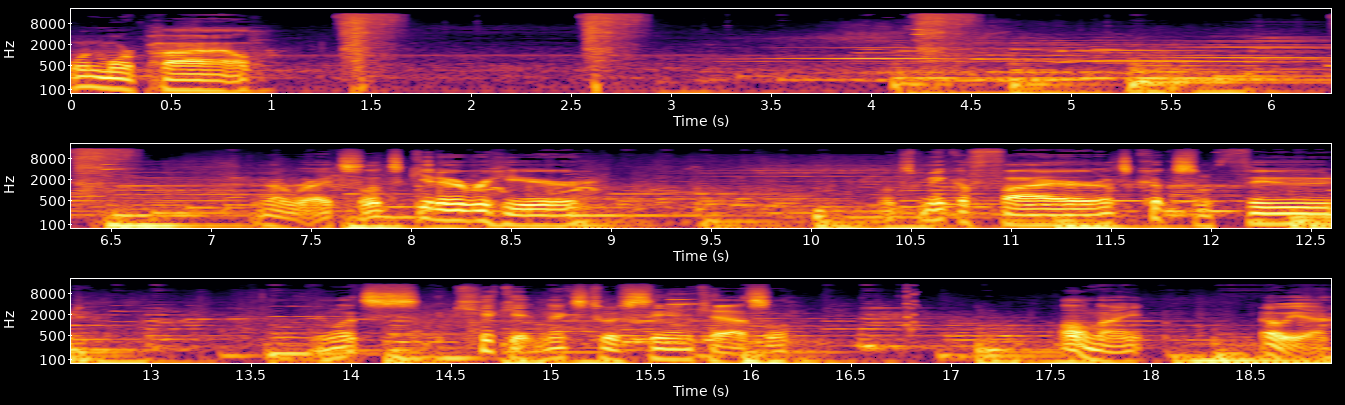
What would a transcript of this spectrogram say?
One more pile. Alright, so let's get over here. Let's make a fire. Let's cook some food. And let's kick it next to a sandcastle. All night. Oh, yeah.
